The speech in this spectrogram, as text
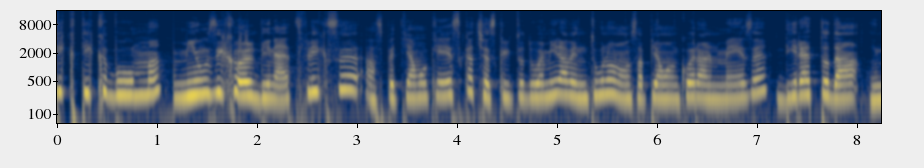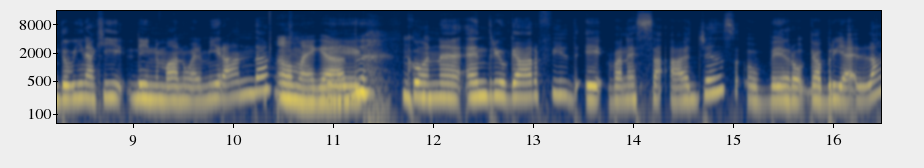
Tic Tic Boom, musical di Netflix, aspettiamo che esca, c'è scritto 2021, non sappiamo ancora il mese, diretto da, indovina chi, Lin Manuel Miranda, Oh my god. Con eh, Andrew Garfield e Vanessa Hudgens, ovvero Gabriella,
